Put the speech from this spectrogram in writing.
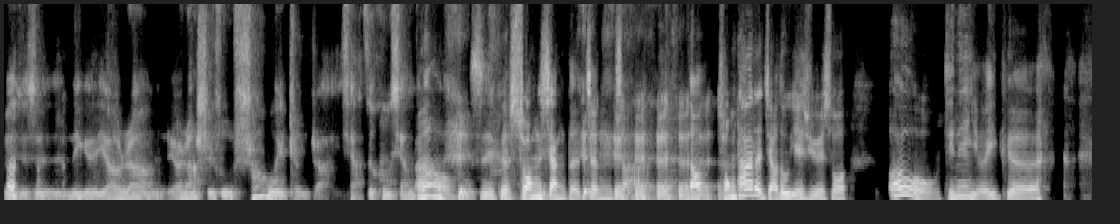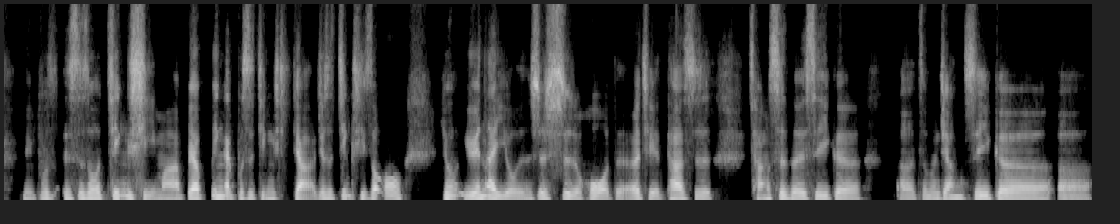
那就是那个要让要让师傅稍微挣扎一下，这互相哦，是一个双向的挣扎。然后从他的角度，也许会说：“哦，今天有一个。”你不是是说惊喜吗？不要，应该不是惊吓，就是惊喜。说哦，哟，原来有人是试货的，而且他是尝试的是一个呃，怎么讲，是一个呃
